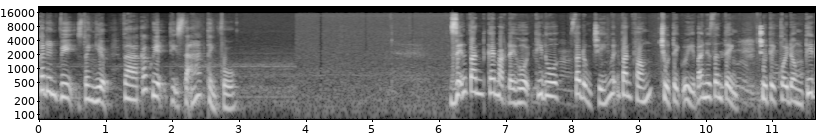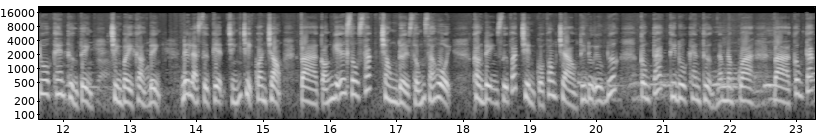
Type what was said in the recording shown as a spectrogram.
các đơn vị, doanh nghiệp và các huyện, thị xã, thành phố. Diễn văn khai mạc đại hội thi đua do đồng chí Nguyễn Văn Phóng, Chủ tịch Ủy ban nhân dân tỉnh, Chủ tịch Hội đồng thi đua khen thưởng tỉnh trình bày khẳng định đây là sự kiện chính trị quan trọng và có nghĩa sâu sắc trong đời sống xã hội, khẳng định sự phát triển của phong trào thi đua yêu nước, công tác thi đua khen thưởng 5 năm qua và công tác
